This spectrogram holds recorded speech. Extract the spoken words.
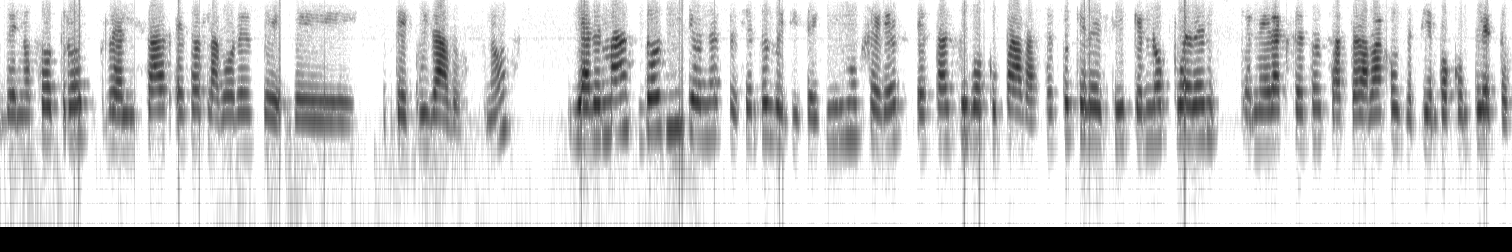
de nosotros realizar esas labores de, de, cuidado, ¿no? Y además, 2.326.000 mujeres están subocupadas. Esto quiere decir que no pueden tener acceso a trabajos de tiempo completo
